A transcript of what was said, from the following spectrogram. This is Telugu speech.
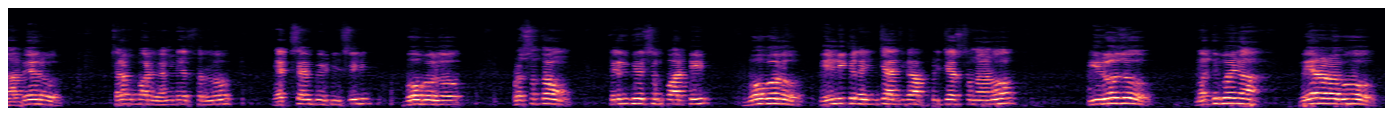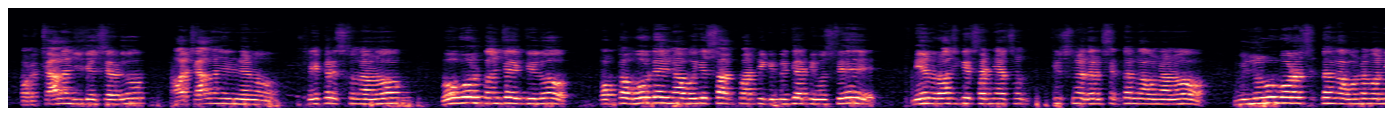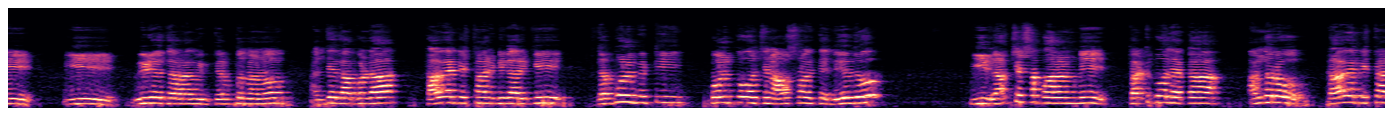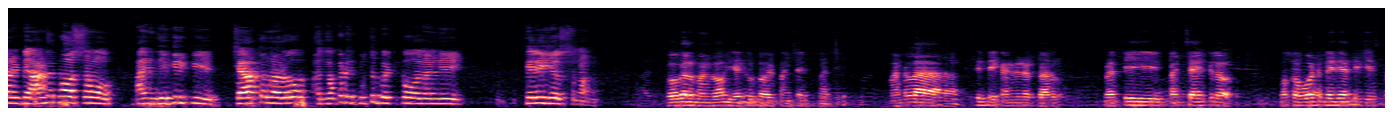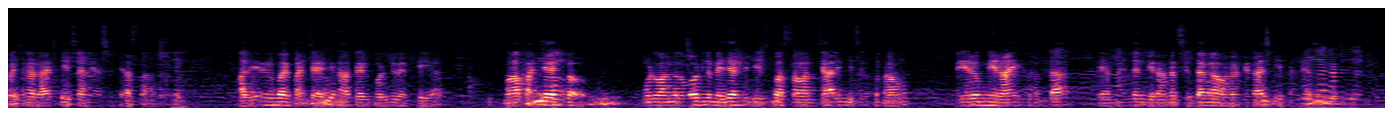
నా పేరు చిలకపాటి వెంకటేశ్వర్లు ఎక్స్ఎంపీటీసీ బోగోలు ప్రస్తుతం తెలుగుదేశం పార్టీ బోగోలు ఎన్నికల ఇన్ఛార్జిగా పనిచేస్తున్నాను. ఈరోజు మధ్యపోయిన వీర రఘు ఒక ఛాలెంజ్ చేశాడు. ఆ ఛాలెంజ్ నేను స్వీకరిస్తున్నాను. బోగోలు పంచాయతీలో ఒక్క ఓటైన వైఎస్ఆర్ పార్టీకి మెజార్టీ వస్తే నేను రాజకీయ సన్యాసం తీసుకునేదానికి సిద్ధంగా ఉన్నాను. నువ్వు కూడా సిద్ధంగా ఉండమని ఈ వీడియో ద్వారా మీకు తెలుపుతున్నాను. అంతేకాకుండా కావ్య కృష్ణారెడ్డి గారికి డబ్బులు పెట్టి కొనుక్కోవాల్సిన అవసరం అయితే లేదు. ఈ రాక్షస పాలనని తట్టుకోలేక అందరూ కావ్య కృష్ణారెడ్డి అండ కోసం ఆయన దగ్గరికి చేరుతున్నారు. అది ఒకటి గుర్తు పెట్టుకోవాలని తెలియజేస్తున్నాను. గోగల మండలం ఏనుగుబావి పంచాయతీ మధ్య మండల సిపి కన్వీనర్ గారు ప్రతి పంచాయతీలో ఒక ఓటు మెజార్టీ తీసుకొచ్చిన రాజకీయ సన్యాసం చేస్తాను అది ఏనుగుబావి పంచాయతీ నా పేరు కొడుకు వెంకయ్య. మా పంచాయతీలో మూడు వందల ఓట్లు మెజార్టీ తీసుకొస్తామని ఛాలెంజ్ చెప్తున్నాము మీరు మీ నాయకులంతా ఎమ్మెల్యే మీరు అందరు సిద్ధంగా ఉండండి. రాజకీయ సన్యాసం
